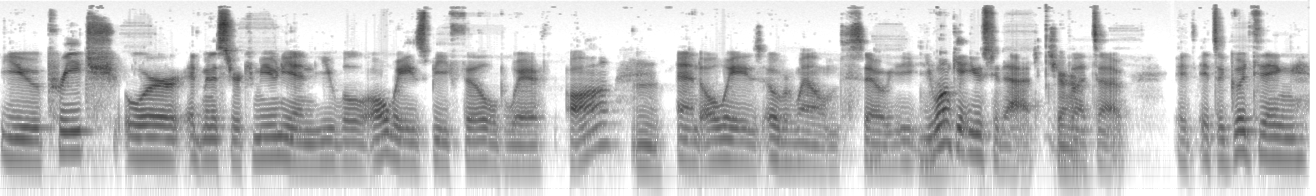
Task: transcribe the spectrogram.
you preach or administer communion, you will always be filled with awe mm. and always overwhelmed. So you, you, won't get used to that. Sure. But uh, it, it's a good thing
